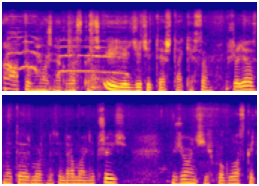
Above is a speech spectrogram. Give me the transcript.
A to można głaskać. I jej dzieci też takie są. Przyjazne też, można sobie normalnie przyjść, wziąć ich, pogłaskać,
